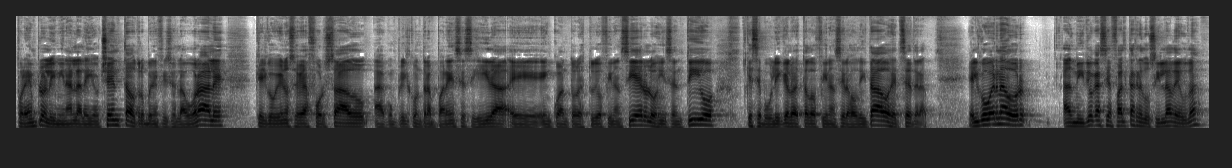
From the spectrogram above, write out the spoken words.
Por ejemplo, eliminar la ley 80, otros beneficios laborales, que el gobierno se vea forzado a cumplir con transparencia exigida eh, en cuanto a los estudios financieros, los incentivos, que se publiquen los estados financieros auditados, etcétera. El gobernador admitió que hacía falta reducir la deuda,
